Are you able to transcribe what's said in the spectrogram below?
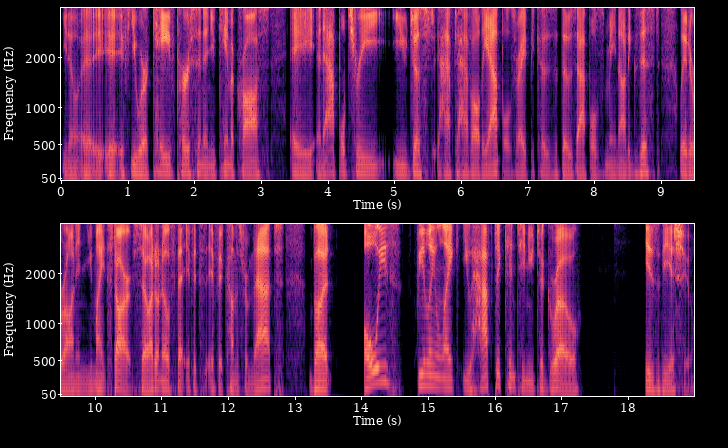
you know uh, if you were a cave person and you came across a an apple tree, you just have to have all the apples, right? Because those apples may not exist later on, and you might starve. So I don't know if that if it's if it comes from that, but always feeling like you have to continue to grow is the issue.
